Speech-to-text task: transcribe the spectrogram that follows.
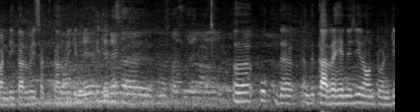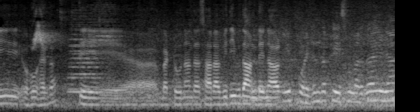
ਬਣਦੀ ਕਾਰਵਾਈ ਸਖਤ ਕਾਰਵਾਈ ਕੀਤੀ ਕਿੰਨੇ ਪਸ਼ੂ ਉਹ ਕਰ ਰਹੇ ਨੇ ਜੀ ਅਰਾਊਂਡ 20 ਉਹ ਹੈਗਾ। ਤੇ ਬਟ ਉਹਨਾਂ ਦਾ ਸਾਰਾ ਵਿਧੀ ਵਿਧਾਨ ਦੇ ਨਾਲ ਇਹ ਪੋਇਜ਼ਨ ਦਾ ਕੇਸ ਲੱਗਦਾ ਹੈ ਜਾਂ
